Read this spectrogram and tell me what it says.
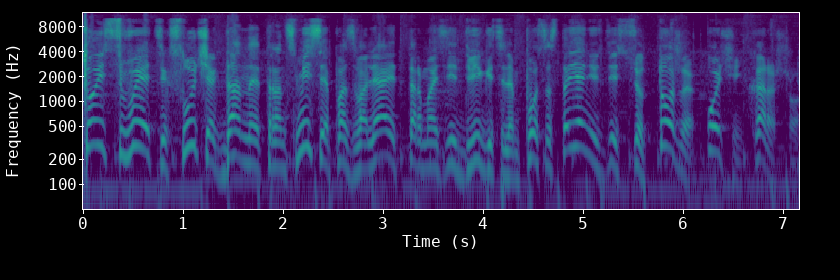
То есть в этих случаях данная трансмиссия позволяет тормозить двигателем. По состоянию здесь все тоже очень хорошо.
